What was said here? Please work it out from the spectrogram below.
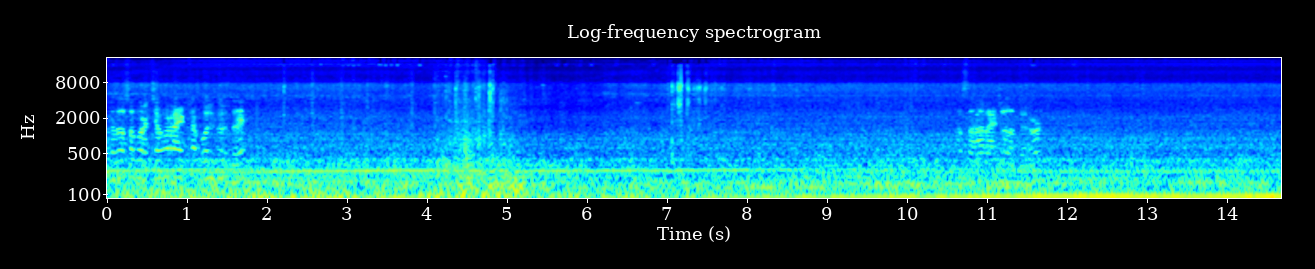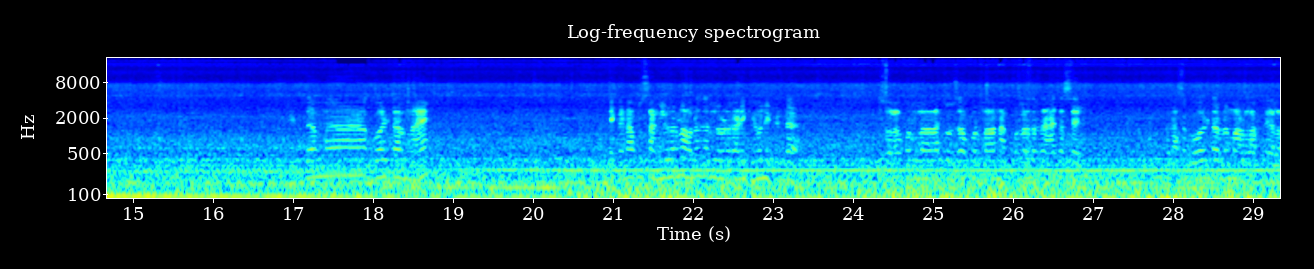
परत असा वरच्यावर राईटला गोल फिरतोय असा हा राईटला जातोय रोड एकदम अं, गोल टर्न आहे तिकडनं आपण सांगलीवरून आलो जर लोड गाडी घेऊन इकडं सोलापूरला तुळजापूरला नागपूरला जर जायचं असेल तर असं गोल टर्न मारावं लागतं याला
